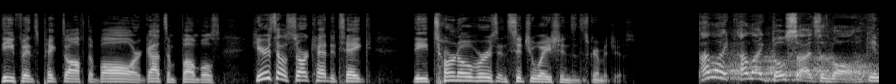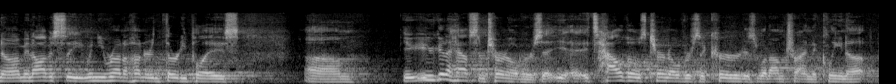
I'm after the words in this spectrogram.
defense picked off the ball or got some fumbles. Here's how Sark had to take the turnovers and situations and scrimmages. I like I like both sides of the ball. You know, I mean, obviously, when you run 130 plays, um, you're going to have some turnovers. It's how those turnovers occurred is what I'm trying to clean up.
